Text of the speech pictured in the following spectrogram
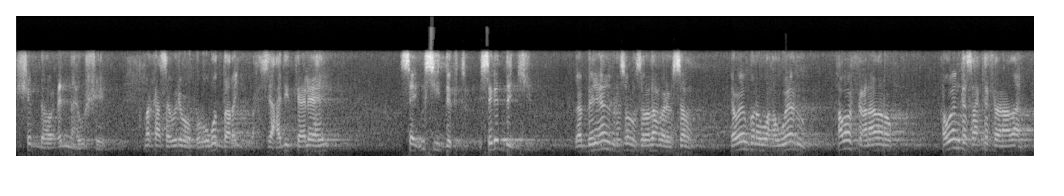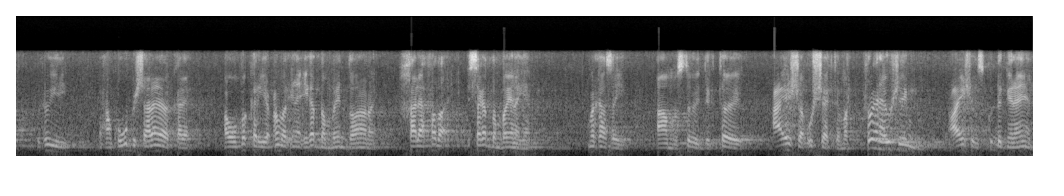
shibdaho cidna ha u sheeg markaas waliba wuxuu ugu daray wax xadiidka leeyahay say u sii degto isaga dejiyo waa bani aadam rasuulka sallallahu alayhi wasallam haweenkuna waa haweenu haba fiicnaadaan haweenkaas ka fiicnaadaan wuxuu yiri waxaan kugu bishaaranayaa kale Abu Bakar iyo Umar inay iga dambeyn doonaan khilaafada isaga dambeynayaan markaas ay aamusto oo degto Aisha u sheegtay mar ruuxna u sheegin Aisha isku dhaganayeen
